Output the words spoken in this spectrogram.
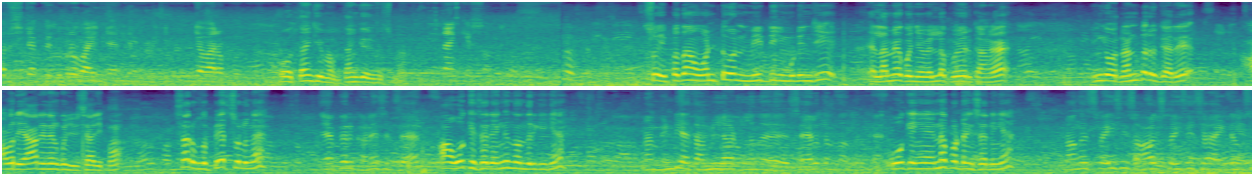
ஒரு ஸ்டெப் இம்ப்ரூவ் ஆகிட்டு இருக்கு. இங்கே வரும்போது ஓ thank you ma'am thank you very much ma'am thank you so much so இப்போ தான் ஒன் டு ஒன் மீட்டிங் முடிஞ்சு எல்லாமே கொஞ்சம் வெளில போயிருக்காங்க. இங்கே ஒரு நண்பர் இருக்கார். அவர் யார் என்னன்னு கொஞ்சம் விசாரிப்போம். சார் உங்கள் பேர் சொல்லுங்கள் என் பேர் கணேசன் சார் ஆ ஓகே சார் எங்கேருந்து வந்திருக்கீங்க? நான் இந்தியா தமிழ்நாட்டிலேருந்து சேலத்துலேருந்து வந்திருக்கேன். ஓகேங்க என்ன பண்ணுறீங்க சார் நீங்கள் நாங்கள் spices all spices items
